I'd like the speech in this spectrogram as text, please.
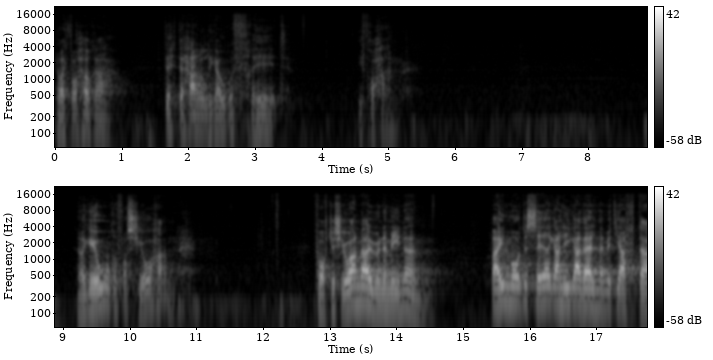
når jeg får høre dette herlige ordet fred ifra Han. Når jeg i ordet får se Han. Får ikke se Han med øynene mine. På en måte ser jeg Han likevel med mitt hjerte.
